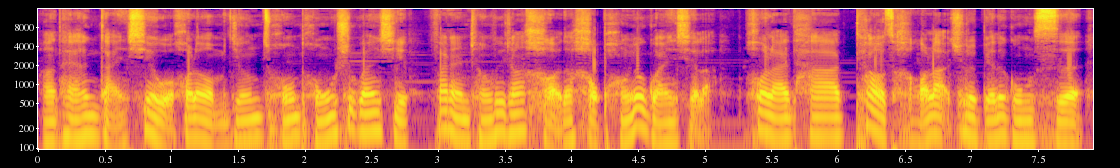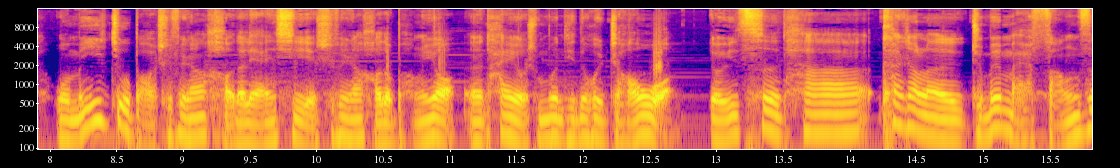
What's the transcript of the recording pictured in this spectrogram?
啊，他也很感谢我。后来我们已经从同事关系发展成非常好的好朋友关系了。后来他跳槽了，去了别的公司，我们依旧保持非常好的联系，也是非常好的朋友。嗯，他有什么问题都会找我。有一次，他看上了准备买房子，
